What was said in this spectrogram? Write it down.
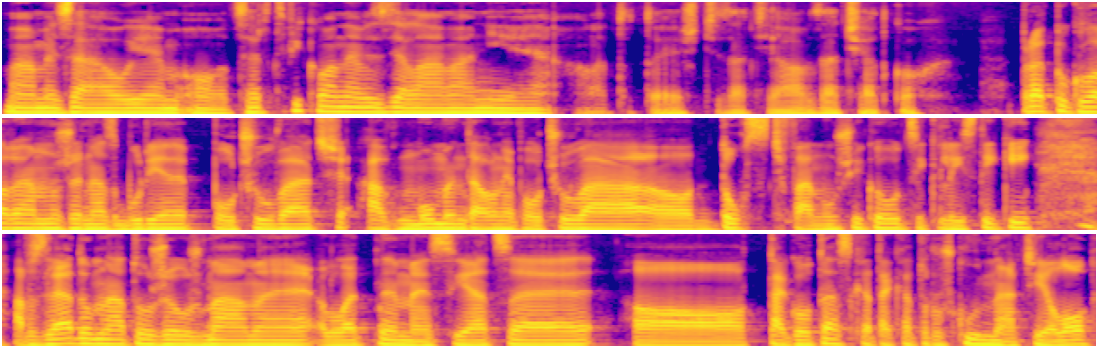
Máme záujem o certifikované vzdelávanie, ale toto je ešte zatiaľ v začiatkoch. Predpokladám, že nás bude počúvať a momentálne počúva e, dosť fanúšikov cyklistiky a vzhľadom na to, že už máme letné mesiace, e, tak otázka taká trošku na telo.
